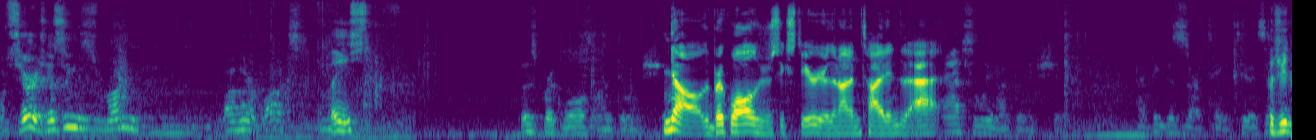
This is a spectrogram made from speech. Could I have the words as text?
I'm serious. This thing is running 500 bucks. At least. Those brick walls aren't doing shit. No, the brick walls are just exterior. They're not even tied into that. Absolutely not doing shit. I think this is our tank too. It's But you,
